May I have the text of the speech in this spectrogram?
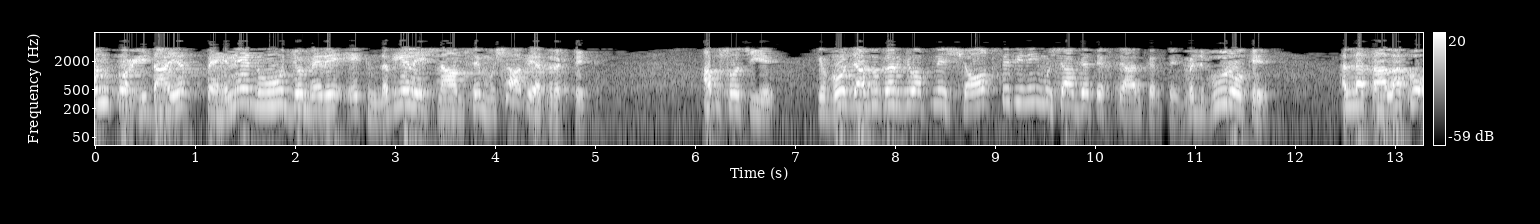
ان کو ہدایت پہلے دوں جو میرے ایک نبی علیہ السلام سے مشابہت رکھتے ہیں۔ اب سوچئے کہ وہ جادوگر جو اپنے شوق سے بھی نہیں مشابہت اختیار کرتے مجبور ہو کے، اللہ تعالیٰ کو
